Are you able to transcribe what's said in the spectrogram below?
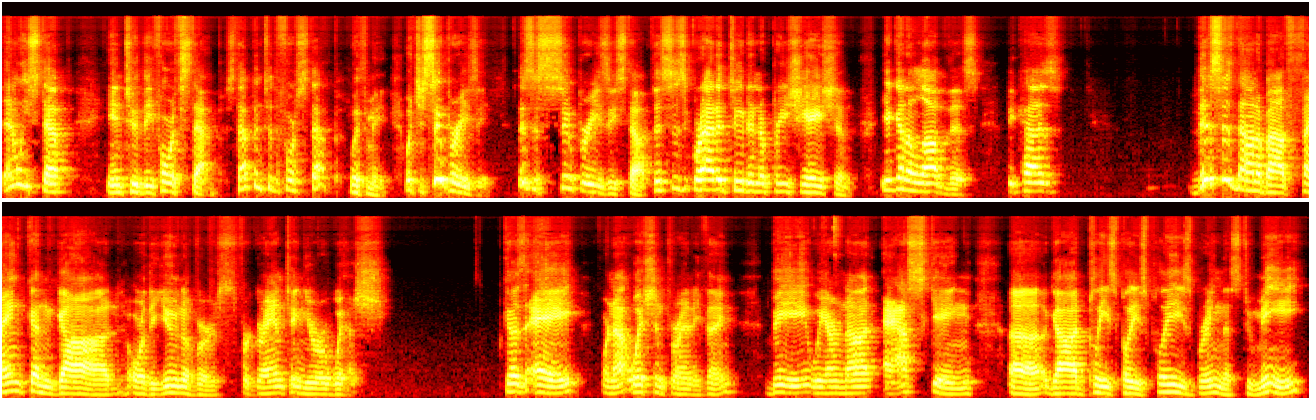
then we step into the fourth step step into the fourth step with me which is super easy. This is super easy stuff. This is gratitude and appreciation. You're going to love this because this is not about thanking God or the universe for granting your wish. Because A, we're not wishing for anything. B, we are not asking uh, God, please, please, please bring this to me.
